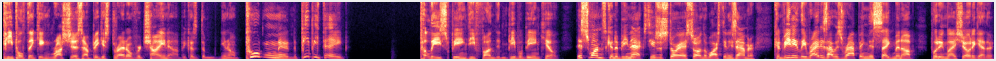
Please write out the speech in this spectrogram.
people thinking Russia is our biggest threat over China because the, you know, Putin, the PP tape, police being defunded and people being killed. This one's going to be next. Here's a story I saw in the Washington Examiner. Conveniently, right as I was wrapping this segment up, putting my show together,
